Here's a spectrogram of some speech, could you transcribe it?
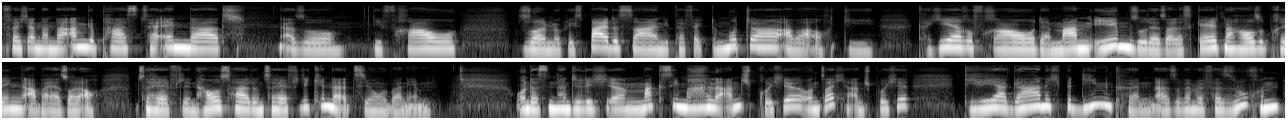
vielleicht aneinander angepasst, verändert. Also die Frau soll möglichst beides sein, die perfekte Mutter, aber auch die Karrierefrau, der Mann ebenso, der soll das Geld nach Hause bringen, aber er soll auch zur Hälfte den Haushalt und zur Hälfte die Kindererziehung übernehmen. Und das sind natürlich äh, maximale Ansprüche und solche Ansprüche, die wir ja gar nicht bedienen können. Also wenn wir versuchen,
